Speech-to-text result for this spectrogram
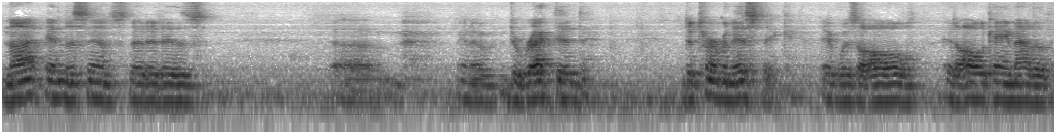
not in the sense that it is, um, you know, directed, deterministic. It was all, it all came out of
